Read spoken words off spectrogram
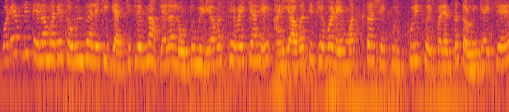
वडे आपले तेलामध्ये सोडून झाले की गॅसची फ्लेम ना आपल्याला लो टू मिडियमच ठेवायची आहे आणि यावरतीच हे वडे मस्त असे कुरकुरीत होईपर्यंत तळून घ्यायचे आहेत.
